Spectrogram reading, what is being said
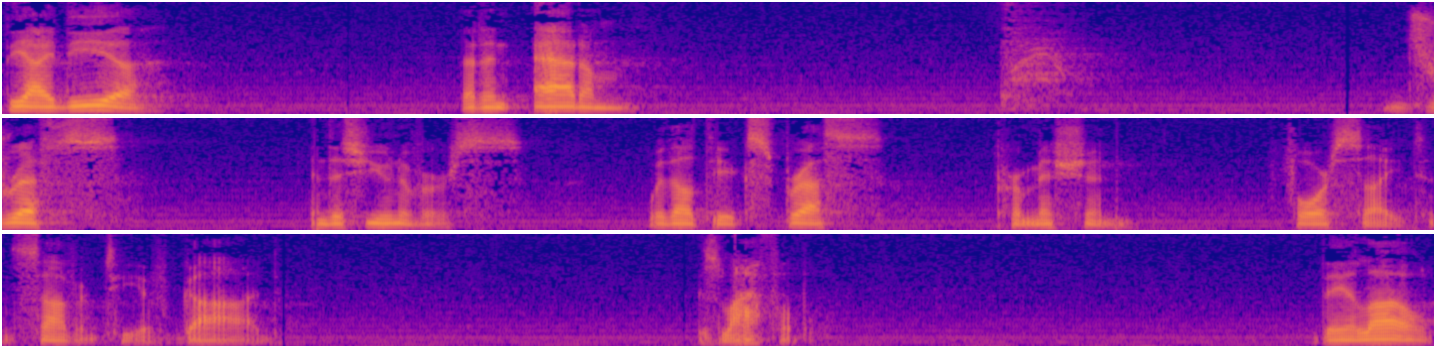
The idea that an atom drifts in this universe without the express permission, foresight, and sovereignty of God is laughable. They allowed,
